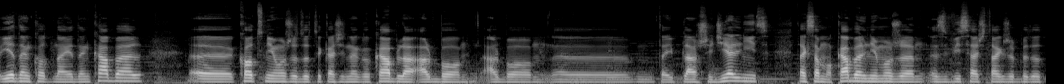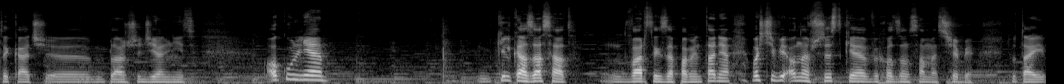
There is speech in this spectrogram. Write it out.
jeden kot na jeden kabel. Kot nie może dotykać innego kabla albo, albo yy, tej planszy dzielnic. Tak samo kabel nie może zwisać tak, żeby dotykać yy, planszy dzielnic. Ogólnie kilka zasad wartych zapamiętania. Właściwie one wszystkie wychodzą same z siebie. Tutaj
